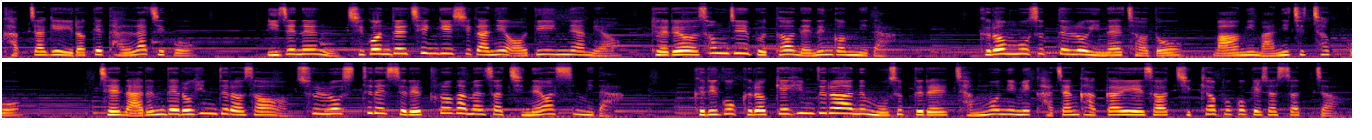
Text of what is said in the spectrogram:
갑자기 이렇게 달라지고 이제는 직원들 챙길 시간이 어디 있냐며 되려 성질부터 내는 겁니다. 그런 모습들로 인해 저도 마음이 많이 지쳤고 제 나름대로 힘들어서 술로 스트레스를 풀어가면서 지내왔습니다. 그리고 그렇게 힘들어하는 모습들을 장모님이 가장 가까이에서 지켜보고 계셨었죠.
